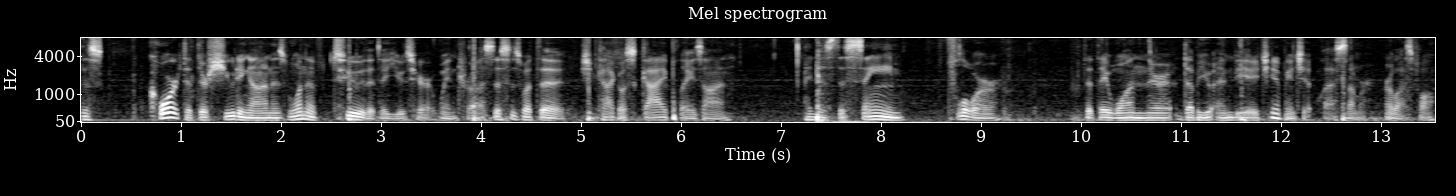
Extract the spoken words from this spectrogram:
This court that they're shooting on is one of two that they use here at Wintrust. This is what the Chicago Sky plays on. It is the same floor that they won their WNBA championship last summer or last fall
